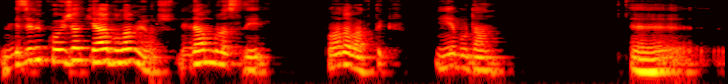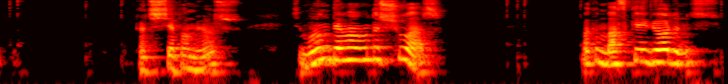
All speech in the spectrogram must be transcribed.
Veziri koyacak yer bulamıyor. Neden burası değil? Buna da baktık. Niye buradan e, kaçış yapamıyor? Şimdi bunun devamında şu var. Bakın baskıyı gördünüz.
